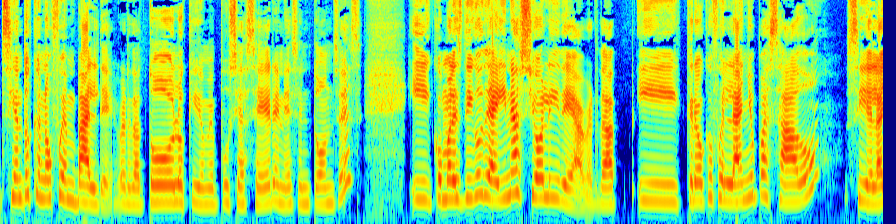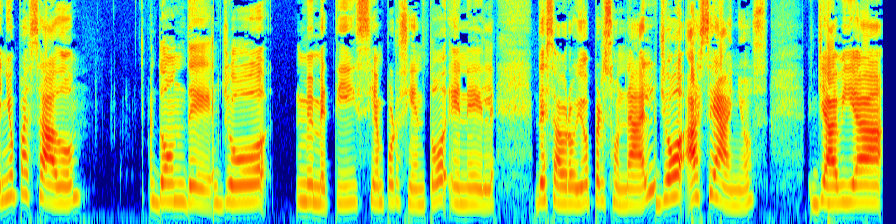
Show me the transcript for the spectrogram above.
siento que no fue en balde, ¿verdad? Todo lo que yo me puse a hacer en ese entonces. Y como les digo, de ahí nació la idea, ¿verdad? Y creo que fue el año pasado, sí, el año pasado, donde yo me metí 100% en el desarrollo personal. Yo hace años ya había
